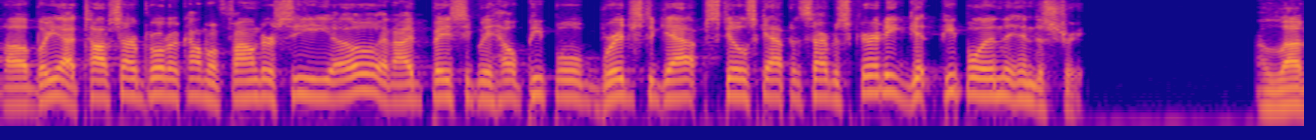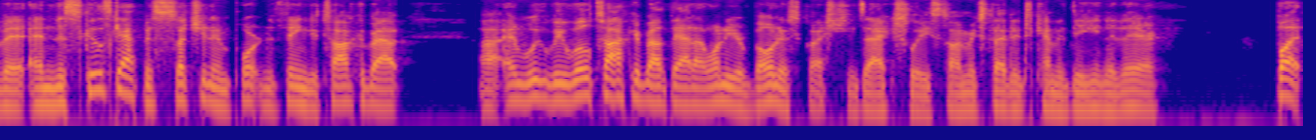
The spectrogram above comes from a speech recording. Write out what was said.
Uh, but yeah, TopCyberPro.com, a founder, CEO, and I basically help people bridge the gap, skills gap in cybersecurity, get people in the industry. I love it. And the skills gap is such an important thing to talk about. Uh, and we, we will talk about that on one of your bonus questions, actually. So I'm excited to kind of dig into there. But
